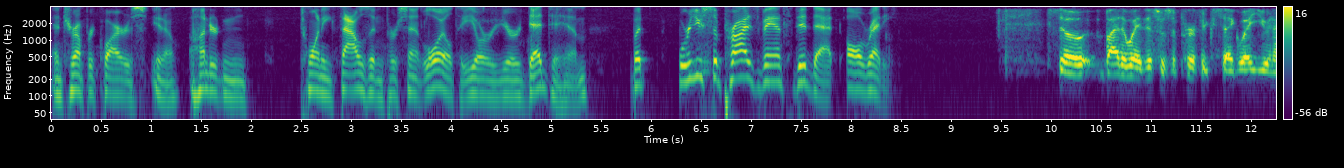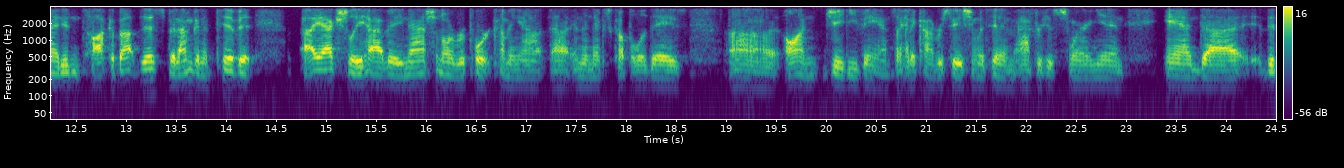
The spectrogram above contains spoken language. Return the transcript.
And Trump requires, you know, 120,000% loyalty or you're dead to him. But were you surprised Vance did that already? So, by the way, this was a perfect segue. You and I didn't talk about this, but I'm going to pivot. I actually have a national report coming out uh, in the next couple of days uh, on J.D. Vance. I had a conversation with him after his swearing in, and uh, the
